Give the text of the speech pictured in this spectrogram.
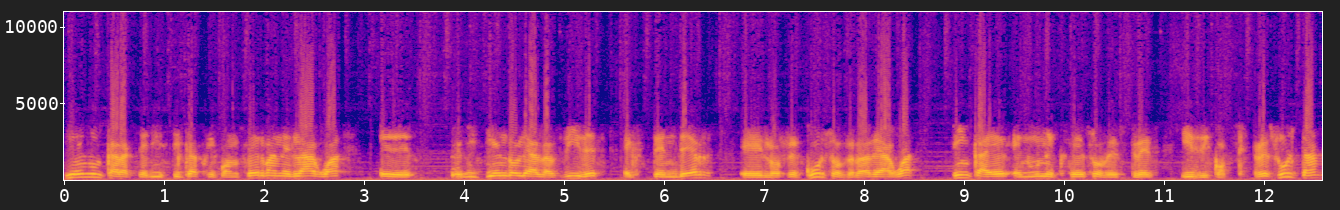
tienen características que conservan el agua, permitiéndole a las vides extender los recursos ¿verdad? de agua sin caer en un exceso de estrés hídrico. Resulta,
